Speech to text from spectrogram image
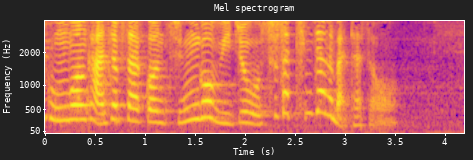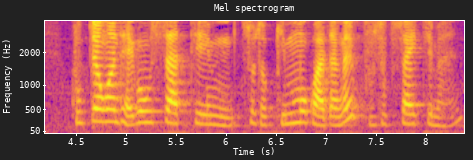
공무원 간첩 사건 증거 위조 수사팀장을 맡아서 국정원 대공수사팀 소속 김모 과장을 구속 수사했지만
